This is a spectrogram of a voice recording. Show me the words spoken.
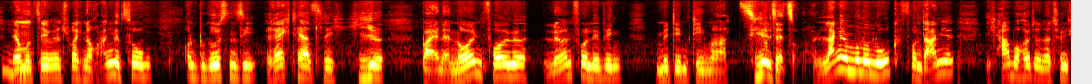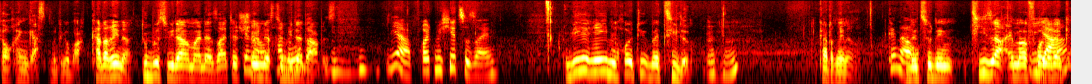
Wir haben uns dementsprechend auch angezogen und begrüßen Sie recht herzlich hier bei einer neuen Folge Learn for Living mit dem Thema Zielsetzung. Lange Monolog von Daniel. Ich habe heute natürlich auch einen Gast mitgebracht. Katharina, du bist wieder an meiner Seite. Schön, Genau, dass hallo. du wieder da bist. Ja, freut mich hier zu sein. Wir reden heute über Ziele. Katharina, Mhm. Genau. willst du den Teaser einmal vorneweg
